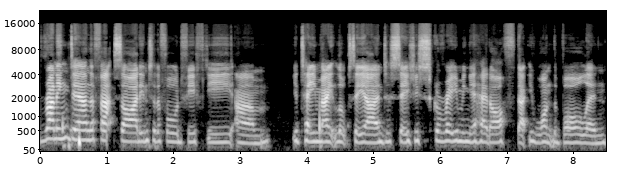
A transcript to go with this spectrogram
running down the fat side into the forward 50. Um, your teammate looks at you and just sees you screaming your head off that you want the ball and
